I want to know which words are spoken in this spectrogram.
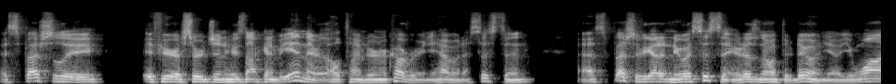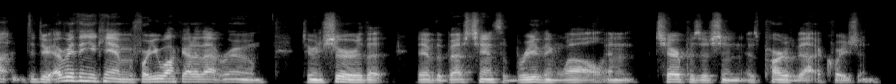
especially if you're a surgeon who's not going to be in there the whole time during recovery and you have an assistant, especially if you got a new assistant who doesn't know what they're doing. You know, you want to do everything you can before you walk out of that room to ensure that they have the best chance of breathing well. And chair position is part of that equation.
